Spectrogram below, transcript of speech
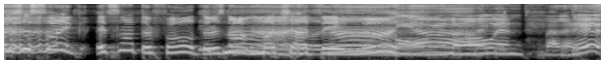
it's just like it's not their fault. There's not, much that they knew, you know, and they're-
